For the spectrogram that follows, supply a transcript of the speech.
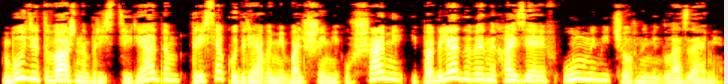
будет важно брести рядом, тряся кудрявыми большими ушами и поглядывая на хозяев умными черными глазами.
